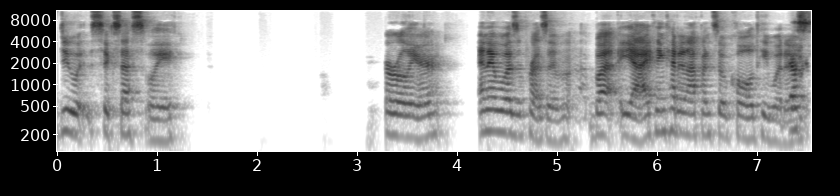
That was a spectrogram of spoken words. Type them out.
do it successfully earlier, and it was impressive. But yeah, I think had it not been so cold, he would have. Gus,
